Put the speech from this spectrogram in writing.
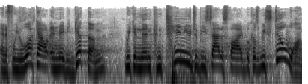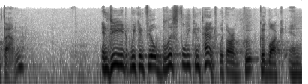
and if we luck out and maybe get them, we can then continue to be satisfied because we still want them. Indeed, we can feel blissfully content with our good luck in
